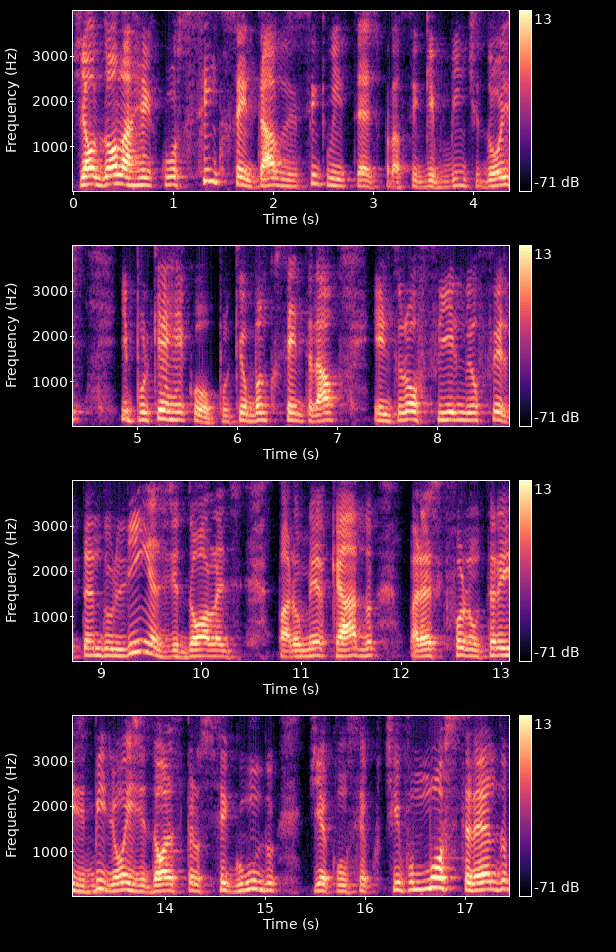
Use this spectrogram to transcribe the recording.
Já o dólar recuou 5 centavos, de 5,27 para 5,22. E por que recuou? Porque o Banco Central entrou firme ofertando linhas de dólares para o mercado parece que foram 3 bilhões de dólares pelo segundo dia consecutivo, mostrando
